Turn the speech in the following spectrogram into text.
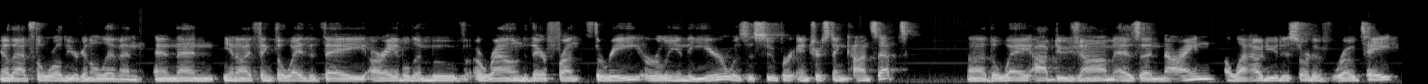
You know, that's the world you're going to live in. And then, you know, I think the way that they are able to move around their front three early in the year was a super interesting concept. Uh, the way Abdou Thiam as a nine allowed you to sort of rotate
